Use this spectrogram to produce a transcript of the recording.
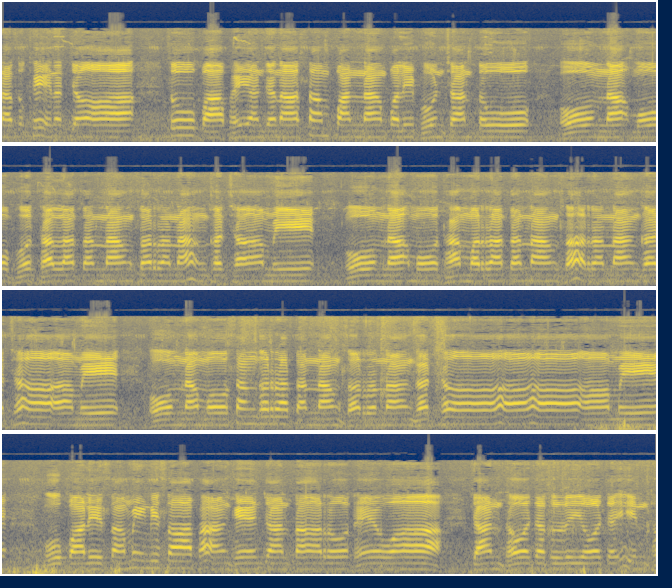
นะสุเขนะจา สุปาพยัญชนะสัมปันนังปริพุนชันตุโอมนะโมพุทธลัตนังสารนังคชามิโอมนะโมธรรมรัตนังสารนังคชามิโอมนะโมสังฆรัตนังสารนังคชามิอุปาลิสามิงนิสาพังเคนจันตารโรเทวา จันโทจะสุริโยจะอินโท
